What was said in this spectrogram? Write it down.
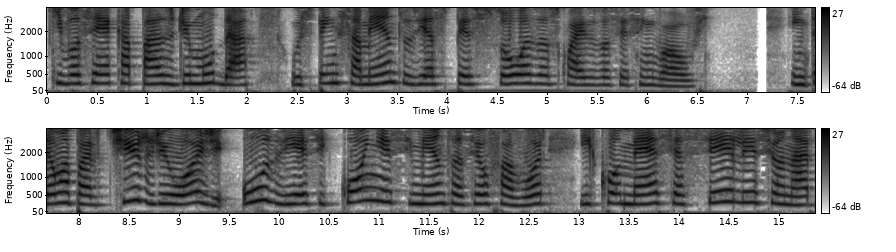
que você é capaz de mudar os pensamentos e as pessoas às quais você se envolve. Então, a partir de hoje, use esse conhecimento a seu favor e comece a selecionar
